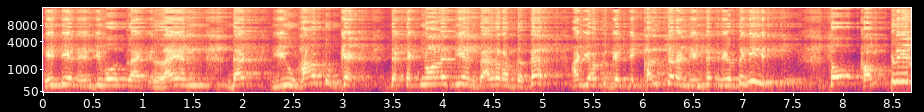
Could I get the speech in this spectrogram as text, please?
Indian NGOs like Lions that you have to get the technology and valor of the West and you have to get the culture and integrity of the East. So complete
